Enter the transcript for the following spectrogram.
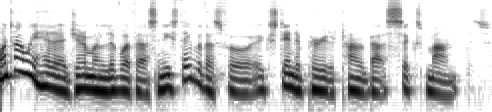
One time we had a gentleman live with us, and he stayed with us for an extended period of time, about six months.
